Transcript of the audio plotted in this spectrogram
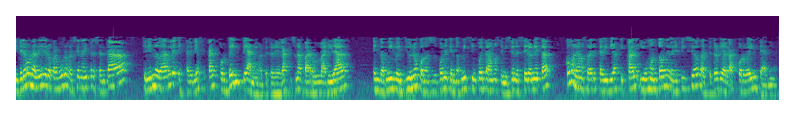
Y tenemos la ley de hidrocarburos recién ahí presentada, queriendo darle estabilidad fiscal por 20 años al petróleo y al gas, que es una barbaridad en 2021, cuando se supone que en 2050 vamos a emisiones cero netas, ¿cómo le vamos a dar estabilidad fiscal y un montón de beneficios al petróleo y al gas por 20 años?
